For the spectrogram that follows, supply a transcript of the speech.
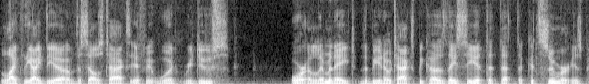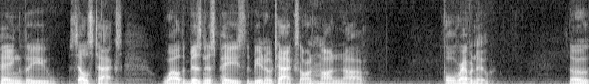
like the idea of the sales tax if it would reduce or eliminate the B&O tax because they see it that, that the consumer is paying the sales tax while the business pays the B&O tax on, on uh, full revenue. So,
